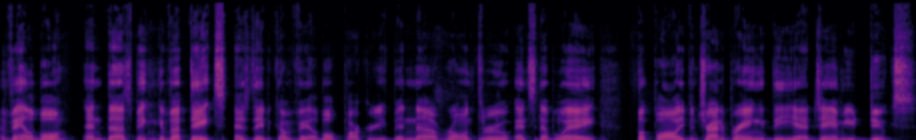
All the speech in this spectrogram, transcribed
available. And uh, speaking of updates as they become available, Parker, you've been uh, rolling through NCAA football. You've been trying to bring the uh, JMU Dukes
